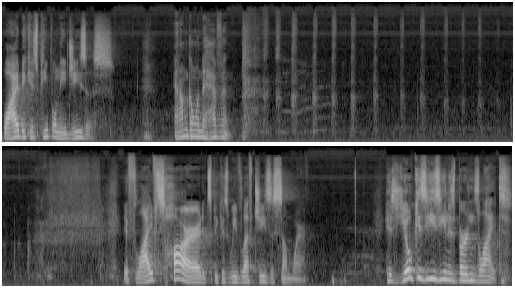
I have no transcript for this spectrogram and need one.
Why? Because people need Jesus. And I'm going to heaven. if life's hard, it's because we've left Jesus somewhere. His yoke is easy and his burden's light.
